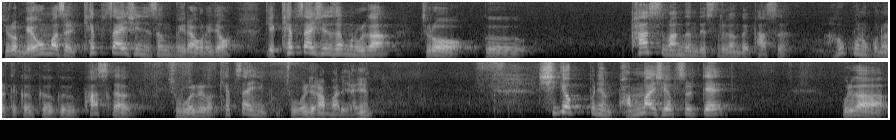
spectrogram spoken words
주로 매운맛을 캡사이신 성분이라고 그러죠. 이게 캡사이신 성분 우리가 주로 그 파스 만드는 데 들어간 거예요. 파스. 흑군흑군 할때 그 그 그 파스가 주 원료가 캡사이신이 주 원료란 말이에요. 식욕분은 밥맛이 없을 때 우리가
